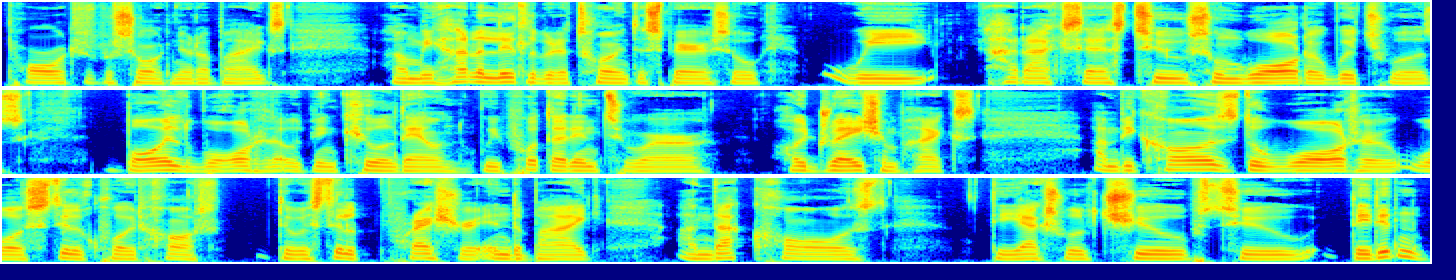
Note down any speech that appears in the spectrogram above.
porters were sorting out our bags, and we had a little bit of time to spare, so we had access to some water which was boiled water that was being cooled down. We put that into our hydration packs. And because the water was still quite hot, there was still pressure in the bag, and that caused the actual tubes to, they didn't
